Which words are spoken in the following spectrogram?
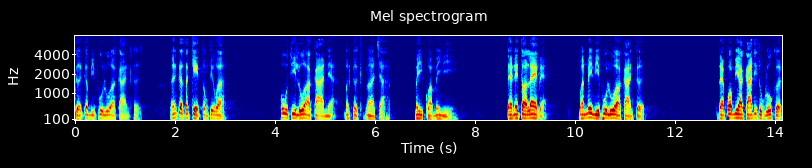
เกิดก็มีผู้รู้อาการเกิดนั้นก็สังเกตตรงที่ว่า ผู้ที่รู้อาการเนี่ย มันเกิดขึ้นมาจากไม่ความไม่มี แต่ในตอนแรกเนี่ย มันไม่มีผู้รู้อาการเกิด แต่พอมีอาการที่ถูกรู้เกิด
